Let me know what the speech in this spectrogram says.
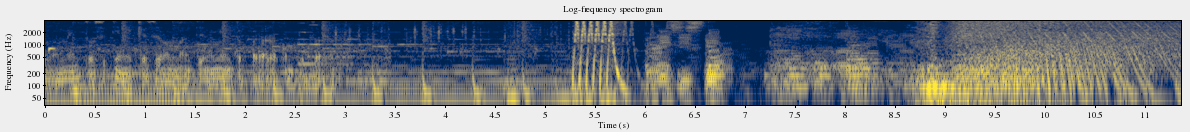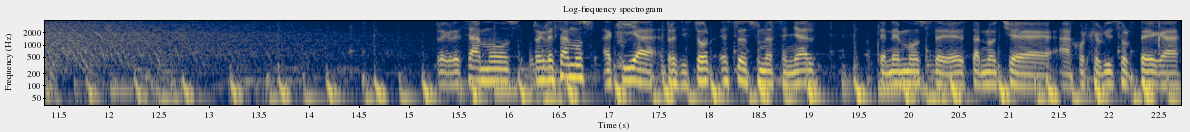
momento se tiene que hacer un mantenimiento para la computadora. Regresamos, regresamos aquí a Resistor. Esto es una señal. Tenemos eh, esta noche a Jorge Luis Ortega,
